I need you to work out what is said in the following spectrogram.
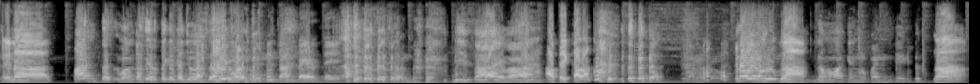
enak. Pantes uang kas RT gak jelas dari mana. Canda RT. Bisa emang. APK lah kok. Kenapa emang lupa? Nah. Gak mau makin ngelupain kayak gitu. Nah,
